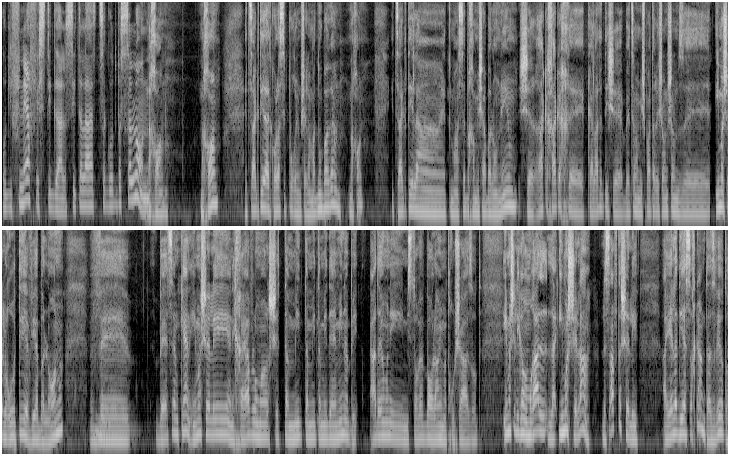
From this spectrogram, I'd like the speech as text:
עוד לפני הפסטיגל, עשית לה הצגות בסלון. נכון, נכון. הצגתי לה את כל הסיפורים שלמדנו בגן, נכון. הצגתי לה את מעשה בחמישה בלונים, שרק אחר כך uh, קלטתי שבעצם המשפט הראשון שם זה אימא של רותי הביאה בלון, ובעצם כן, אימא שלי, אני חייב לומר שתמיד תמיד תמיד האמינה בי. עד היום אני מסתובב בעולם עם התחושה הזאת. אימא שלי גם אמרה לאימא שלה, לסבתא שלי, הילד יהיה שחקן, תעזבי אותו.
